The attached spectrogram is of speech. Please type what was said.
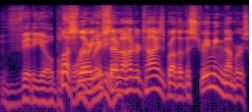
video before. Plus, Larry, radio. you've said it a hundred times, brother. The streaming numbers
